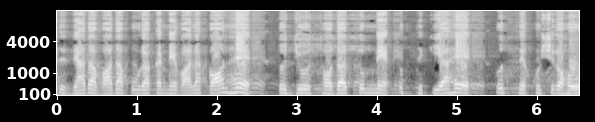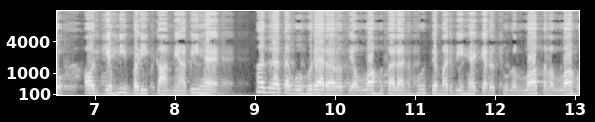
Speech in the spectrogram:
سے زیادہ وعدہ پورا کرنے والا کون ہے؟ تو جو سودا تم نے اس سے کیا ہے، اس سے خوش رہو اور یہی بڑی کامیابی ہے۔ حضرت ابو حریرہ رضی اللہ تعالیٰ عنہ سے مروی ہے کہ رسول اللہ صلی اللہ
